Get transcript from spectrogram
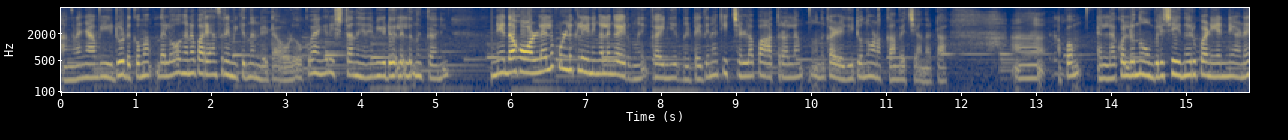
അങ്ങനെ ഞാൻ വീഡിയോ എടുക്കുമ്പോൾ എന്തെല്ലോ അങ്ങനെ പറയാൻ ശ്രമിക്കുന്നുണ്ട് കേട്ടോ ഒക്കെ ഭയങ്കര ഇഷ്ടമാണ് ഇങ്ങനെ വീഡിയോയിലെല്ലാം നിൽക്കാൻ പിന്നെ ഇതാ ഹോളിലെല്ലാം ഫുള്ള് ക്ലീനിങ് എല്ലാം കഴിഞ്ഞ് കേട്ടോ ഇതിനാ കിച്ചണിലെ പാത്രമെല്ലാം ഒന്ന് കഴുകിയിട്ട് ഒന്ന് ഉണക്കാൻ വെച്ചാന്ന് കേട്ടോ അപ്പം എല്ലാ കൊല്ലം നോമ്പിൽ ചെയ്യുന്ന ഒരു പണി തന്നെയാണ്.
